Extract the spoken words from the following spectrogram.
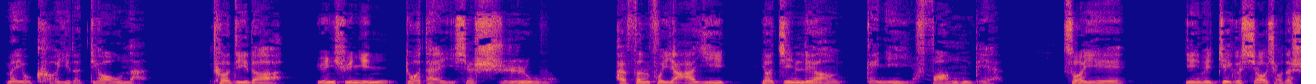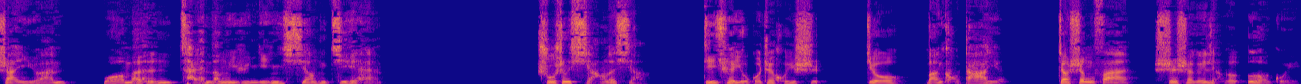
没有刻意的刁难，特地的允许您多带一些食物，还吩咐衙役要尽量给您以方便。所以，因为这个小小的善缘，我们才能与您相见。书生想了想，的确有过这回事，就满口答应，将剩饭施舍给两个恶鬼。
